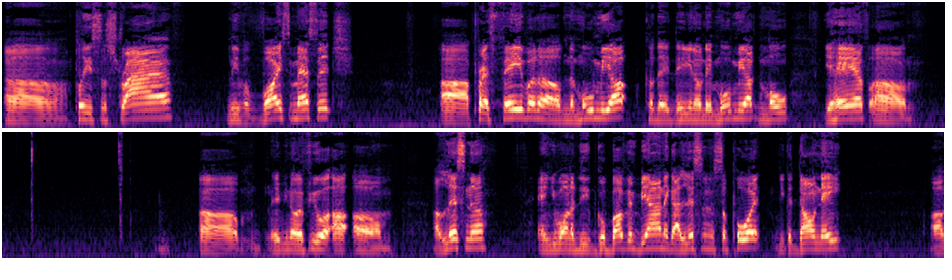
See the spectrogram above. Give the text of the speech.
Uh, please subscribe. Leave a voice message. Uh, press favor to, to move me up because they, they, you know, they move me up. The more you have, um, um, if, you know, if you're a, um, a listener and you want to go above and beyond, they got listener support. You could donate. Uh,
